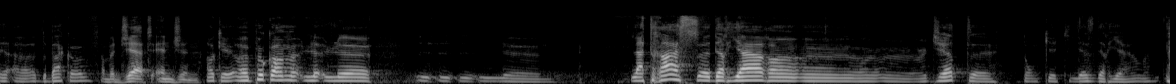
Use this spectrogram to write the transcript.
euh, the back of. of a jet engine. OK, un peu comme le, le- le- la trace derrière un, un- un- jet, euh, donc euh, qui laisse derrière.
